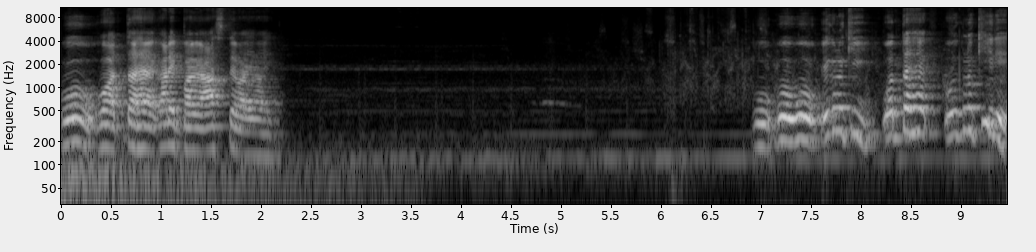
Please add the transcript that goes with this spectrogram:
ও হোয়াট দ্য হ্যাক আরে ভাই, আসতে ভাই ভাই। ও ও ও, এগুলো কি? দ্য হ্যাক ওইগুলো কি রে?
